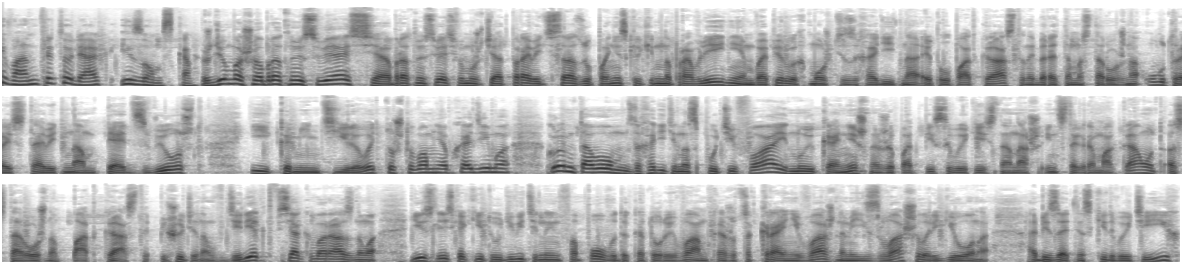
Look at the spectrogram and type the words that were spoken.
Иван Притуляк из Омска. Ждем вашу обратную связь. Обратную связь вы можете отправить сразу по нескольким направлениям. Во-первых, можете заходить на Apple Podcast, набирать там «Осторожно, утро» и ставить нам 5 звезд и комментировать то, что вам необходимо. Кроме того, заходите на Spotify, ну и, конечно же, подписывайтесь на наш инстаграм-аккаунт «Осторожно, подкасты». Пишите нам в директ всякого разного. Если есть какие-то удивительные инфоповоды, которые вам кажутся крайне важными из вашего региона, обязательно скидывайте их,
